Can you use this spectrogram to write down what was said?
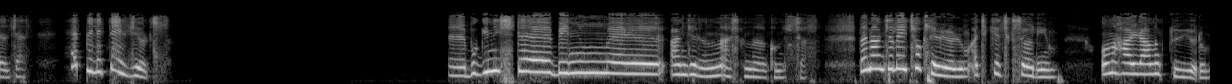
alacağız. Hep birlikte izliyoruz. Ee, bugün işte benim e, Angela'nın aşkından konuşacağız. Ben Angela'yı çok seviyorum. Açık açık söyleyeyim. Ona hayranlık duyuyorum.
